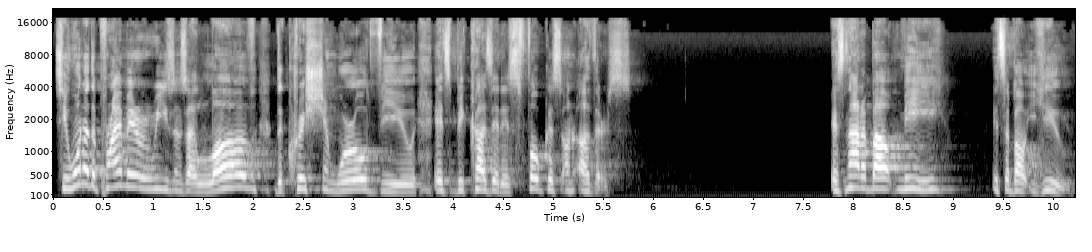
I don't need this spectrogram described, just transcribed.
See, one of the primary reasons I love the Christian worldview is because it is focused on others. It's not about me, it's about you.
